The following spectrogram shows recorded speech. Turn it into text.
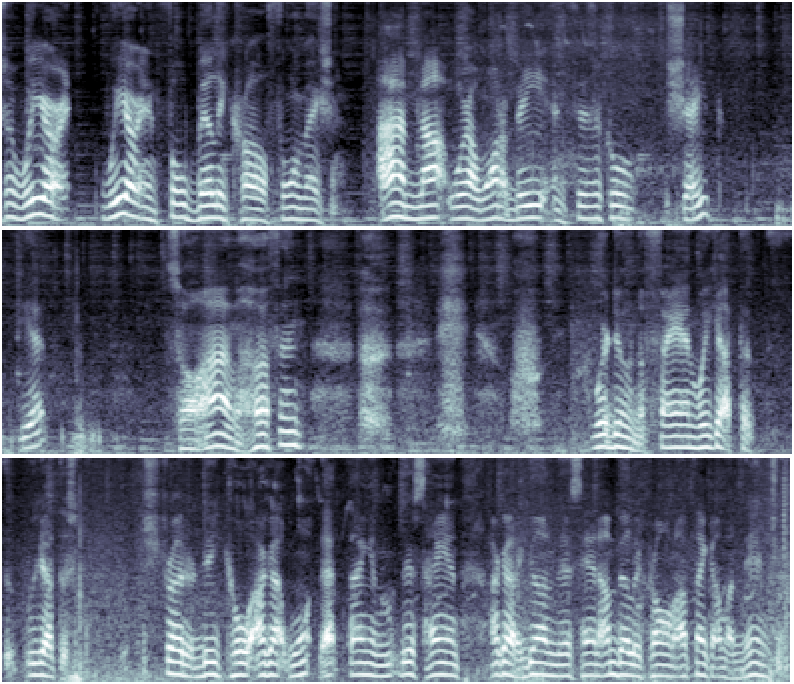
So we are we are in full belly crawl formation. I am not where I want to be in physical shape yet. So I'm huffing. We're doing the fan. We got the we got the strutter decoy. I got one that thing in this hand. I got a gun in this hand. I'm belly crawling. I think I'm a ninja,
